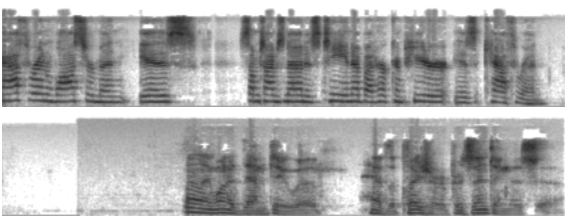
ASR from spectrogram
Catherine Wasserman is sometimes known as Tina, but her computer is Catherine. Well, I wanted them to uh, have the pleasure of presenting this uh,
